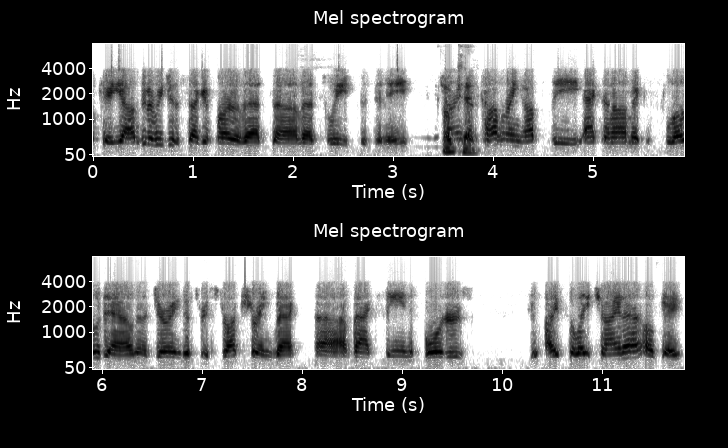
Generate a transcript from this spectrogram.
Okay. Yeah, I'm going to read you the second part of that uh, that tweet, Denis. China Okay. covering up the economic slowdown uh, during this restructuring vac- uh, vaccine orders to isolate China. Okay.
